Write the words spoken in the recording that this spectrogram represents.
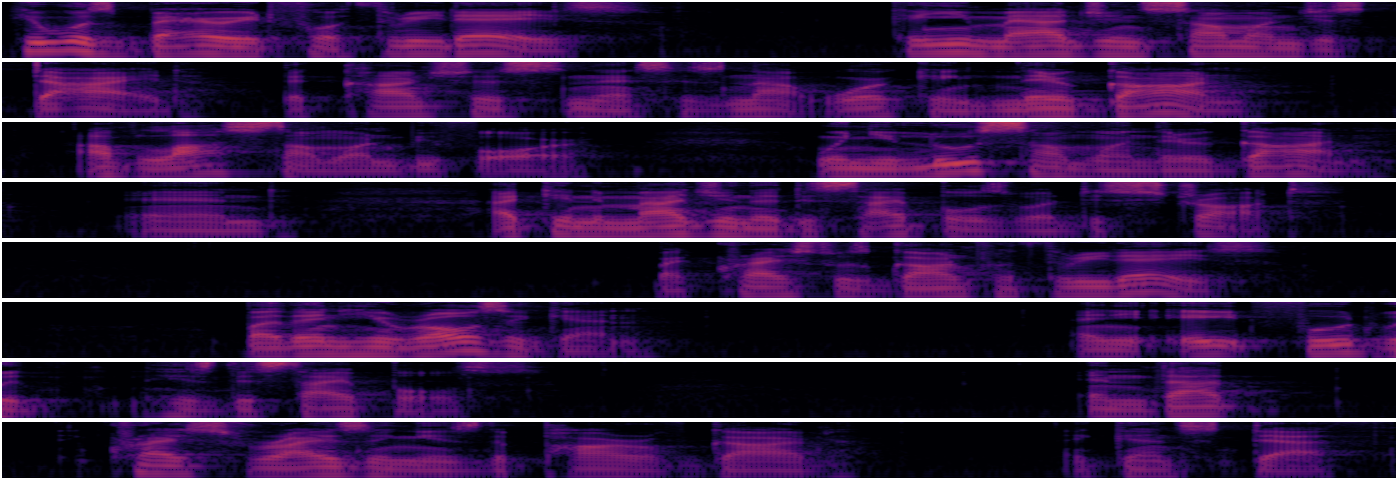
he was buried for three days. Can you imagine someone just died? The consciousness is not working. They're gone. I've lost someone before when you lose someone, they're gone. And I can imagine the disciples were distraught. But Christ was gone for three days. But then he rose again and he ate food with his disciples. And that Christ's rising is the power of God against death.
